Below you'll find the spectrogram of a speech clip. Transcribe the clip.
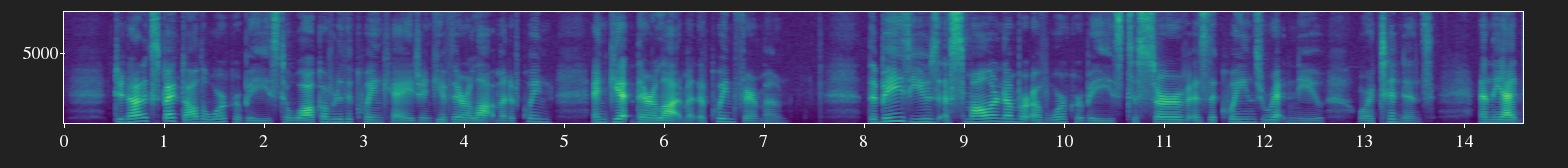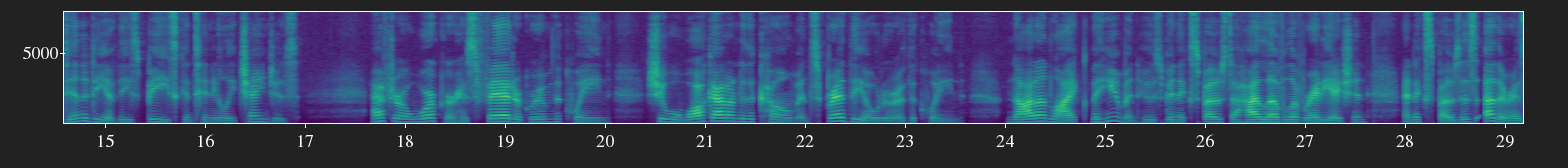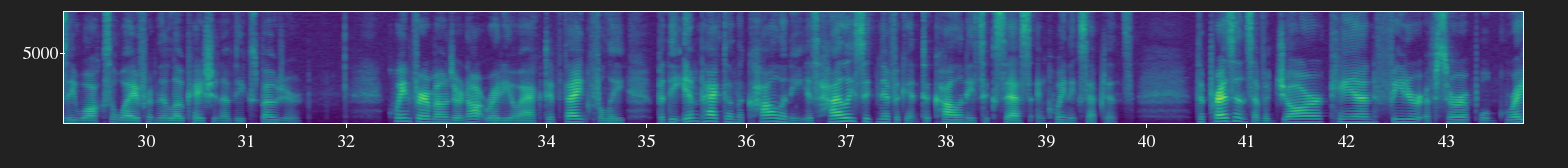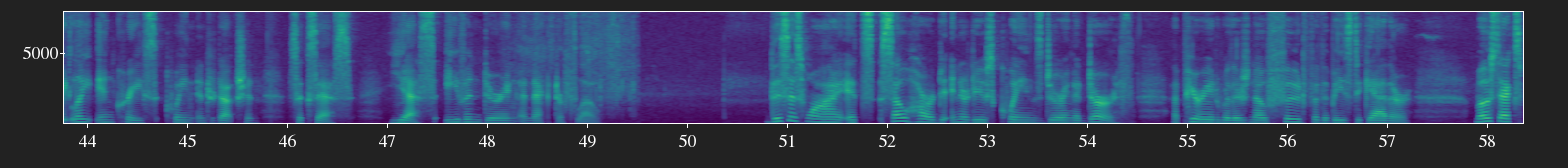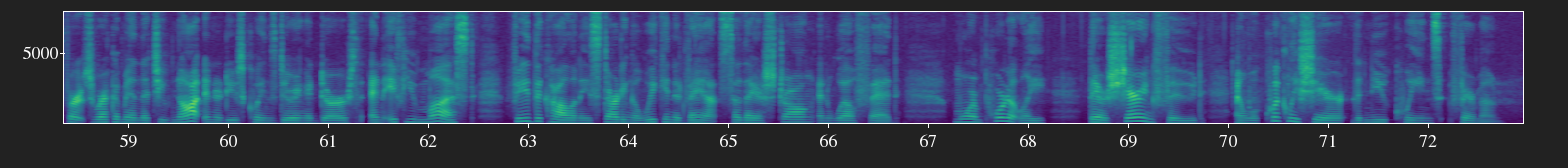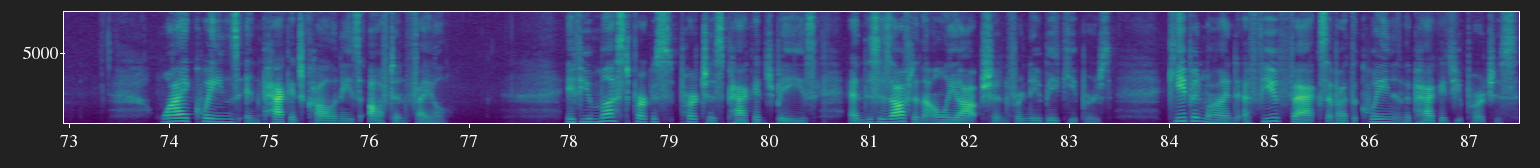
do not expect all the worker bees to walk over to the queen cage and give their allotment of queen and get their allotment of queen pheromone. The bees use a smaller number of worker bees to serve as the queen's retinue or attendants, and the identity of these bees continually changes. After a worker has fed or groomed the queen, she will walk out onto the comb and spread the odor of the queen, not unlike the human who's been exposed to a high level of radiation and exposes other as he walks away from the location of the exposure. Queen pheromones are not radioactive, thankfully, but the impact on the colony is highly significant to colony success and queen acceptance. The presence of a jar, can, feeder of syrup will greatly increase queen introduction success. Yes, even during a nectar flow. This is why it's so hard to introduce queens during a dearth, a period where there's no food for the bees to gather. Most experts recommend that you not introduce queens during a dearth, and if you must, feed the colonies starting a week in advance so they are strong and well fed. More importantly, they are sharing food and will quickly share the new queen's pheromone. Why queens in package colonies often fail. If you must purchase package bees, and this is often the only option for new beekeepers, keep in mind a few facts about the queen in the package you purchase.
